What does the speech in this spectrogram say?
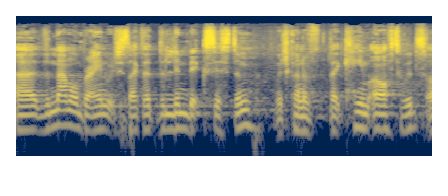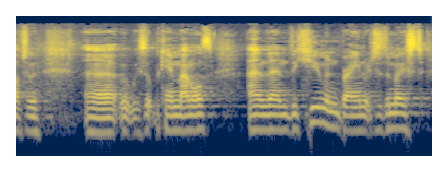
uh, the mammal brain, which is like the, the, limbic system, which kind of like came afterwards, after we, uh, we sort of became mammals, and then the human brain, which is the most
